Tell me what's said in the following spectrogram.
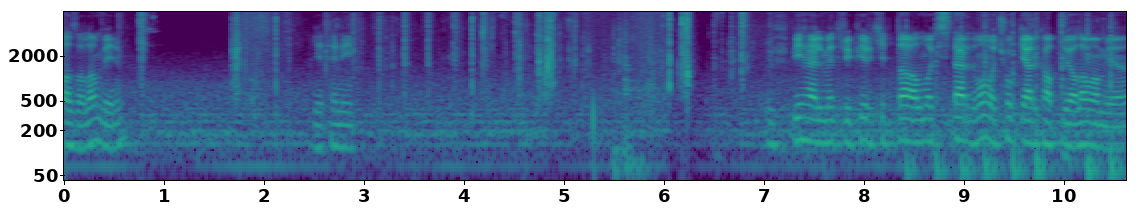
Fazla lan benim? Yeteneğim. Üf bir helmet repair kit daha almak isterdim ama çok yer kaplıyor alamam ya.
